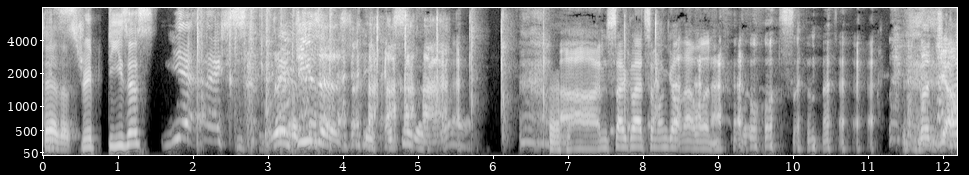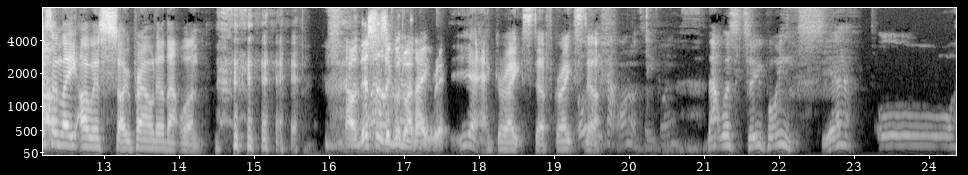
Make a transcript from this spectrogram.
Jesus. strip teasers. Yes. strip Jesus. Ah, I'm so glad someone got that one. awesome. Good job. Personally, I was so proud of that one. Now this is a good one. I agree. yeah, great stuff. Great Oh, is stuff. that one or two points? That was two points. Yeah. Oh,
